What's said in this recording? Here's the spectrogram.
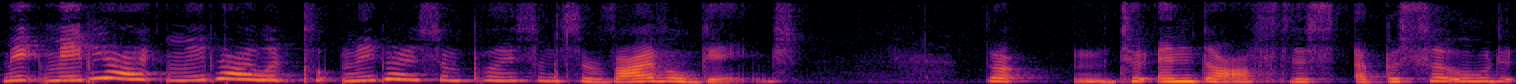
Maybe I maybe I would maybe I should play some survival games. But to end off this episode.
